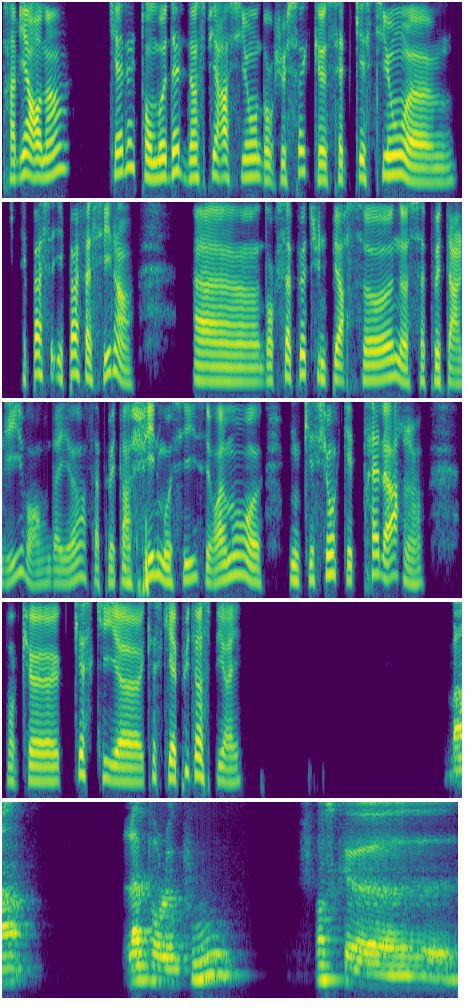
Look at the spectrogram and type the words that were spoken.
Très bien, Romain. Quel est ton modèle d'inspiration? Donc, je sais que cette question euh, est, pas, est pas facile. Euh, donc, ça peut être une personne, ça peut être un livre d'ailleurs, ça peut être un film aussi. C'est vraiment euh, une question qui est très large. Donc, euh, qu'est-ce qui, qu'est-ce qui a pu t'inspirer? Ben, là, pour le coup, je pense que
